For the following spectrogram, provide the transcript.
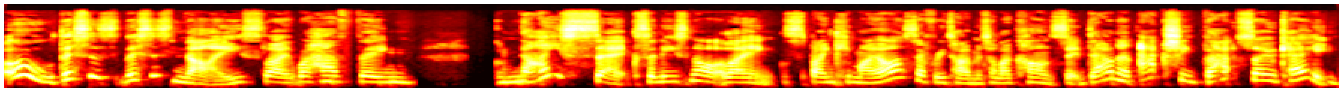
oh, this is this is nice. Like we're having nice sex and he's not like spanking my ass every time until I can't sit down. And actually that's okay.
